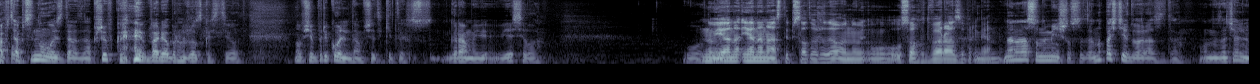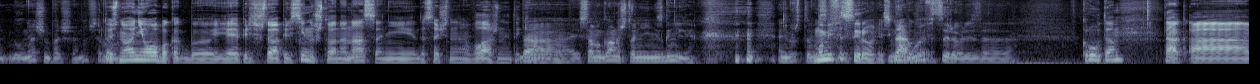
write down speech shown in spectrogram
об- обтянулась да, да, обшивка по ребрам жесткости. Вот. В общем, прикольно, там все-таки граммы ве- весело. Вот. Ну, и, ана- и ананас ты писал тоже, да? Он усох в два раза примерно. На нас он уменьшился, да. Ну, почти в два раза, да. Он изначально был не очень большой, но все равно. То есть, ну, они оба как бы, я перед- что апельсины, что ананас, они достаточно влажные такие. Да, и самое главное, что они не сгнили. они просто. Мумифицировались. Да, мумифицировались, да, да, да. Круто. Так, а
